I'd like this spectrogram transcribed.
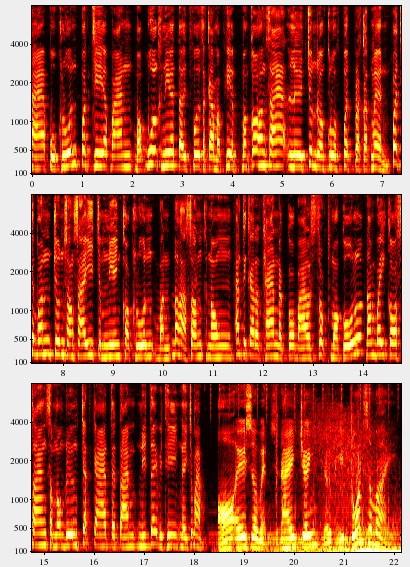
ថាពួកខ្លួនពិតជាបានបបួលគ្នាទៅធ្វើសកម្មភាពបង្កហិង្សាលើជនរងគ្រោះពិតប្រាកដមែនបច្ចុប្បន្នជនសង្ស័យជំនាញខកខ្លួនបណ្ដោះអាសន្នក្នុងអធិការដ្ឋាននគរបាលស្រុកថ្មគោលដើម្បីកសាងសំណុំរឿងចាត់ការទៅតាមនីតិវិធីនៃច្បាប់ RA7 ស្ដែងចេញនៅភាពទាន់សម័យ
